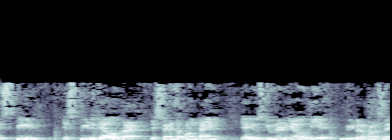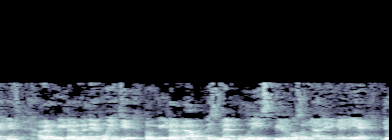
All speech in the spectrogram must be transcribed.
स्पीड स्पीड क्या होता है? डिस्टेंस अपॉन टाइम यानी उसकी यूनिट क्या होती है? मीटर पर सेकंड अगर मीटर में देखो एक चीज़ तो मीटर का इसमें पूरी स्पीड को समझाने के लिए जो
